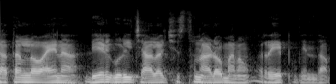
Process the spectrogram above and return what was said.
గతంలో ఆయన దేని గురించి ఆలోచిస్తున్నాడో మనం రేపు విందాం.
